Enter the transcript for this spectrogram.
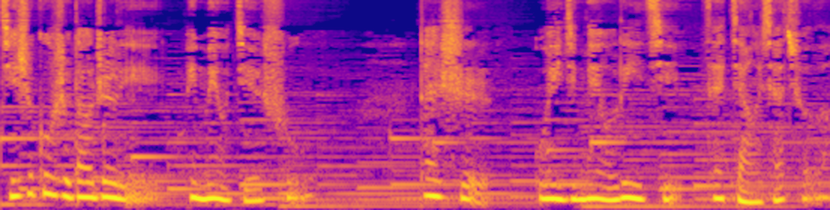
其实故事到这里并没有结束，但是我已经没有力气再讲下去了。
